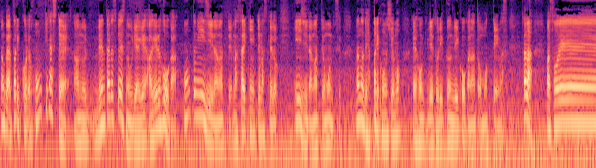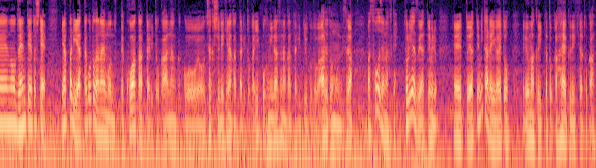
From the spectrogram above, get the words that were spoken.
なんかやっぱりこれ本気出して、あの、レンタルスペースの売り上げ上げる方が、本当にイージーだなって、まあ最近言ってますけど、イージーだなって思うんですよ。なのでやっぱり今週も、え本気で取り組んでいこうかなと思っています。ただ、まあそれの前提として、やっぱりやったことがないものって怖かったりとか、なんかこう、着手できなかったりとか、一歩踏み出せなかったりっていうことがあると思うんですが、まあそうじゃなくて、とりあえずやってみる。えー、っと、やってみたら意外と、えうまくいったとか、早くできたとか、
